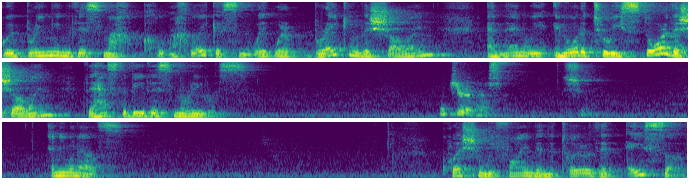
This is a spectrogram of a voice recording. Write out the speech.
we're bringing this machloikis, we're, we're breaking the shalom, and then we, in order to restore the shalom, there has to be this marirus. Pureness. Sure. Anyone else? Question we find in the Torah that Esav,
